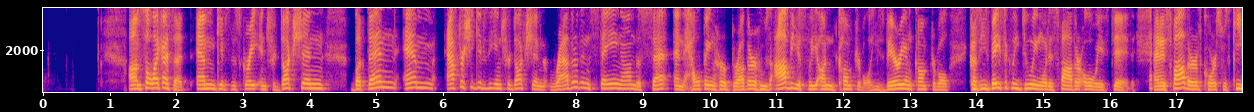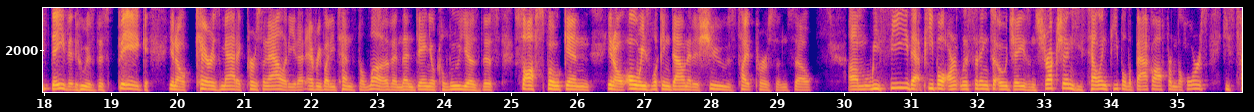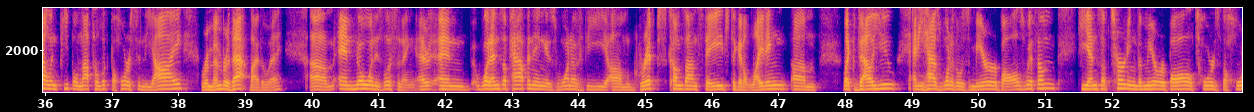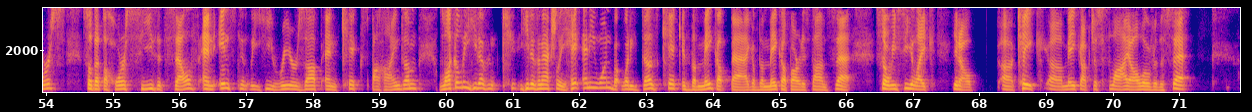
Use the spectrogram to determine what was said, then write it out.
Um, so, like I said, M gives this great introduction, but then M, after she gives the introduction, rather than staying on the set and helping her brother, who's obviously uncomfortable, he's very uncomfortable because he's basically doing what his father always did. And his father, of course, was Keith David, who is this big, you know, charismatic personality that everybody tends to love. And then Daniel Kaluuya is this soft spoken, you know, always looking down at his shoes type person. So, um, we see that people aren't listening to OJ's instruction. He's telling people to back off from the horse. He's telling people not to look the horse in the eye. Remember that, by the way. Um, and no one is listening. And what ends up happening is one of the um, grips comes on stage to get a lighting um, like value and he has one of those mirror balls with him he ends up turning the mirror ball towards the horse so that the horse sees itself and instantly he rears up and kicks behind him. Luckily he doesn't he doesn't actually hit anyone but what he does kick is the makeup bag of the makeup artist on set. So we see like you know uh, cake uh, makeup just fly all over the set.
